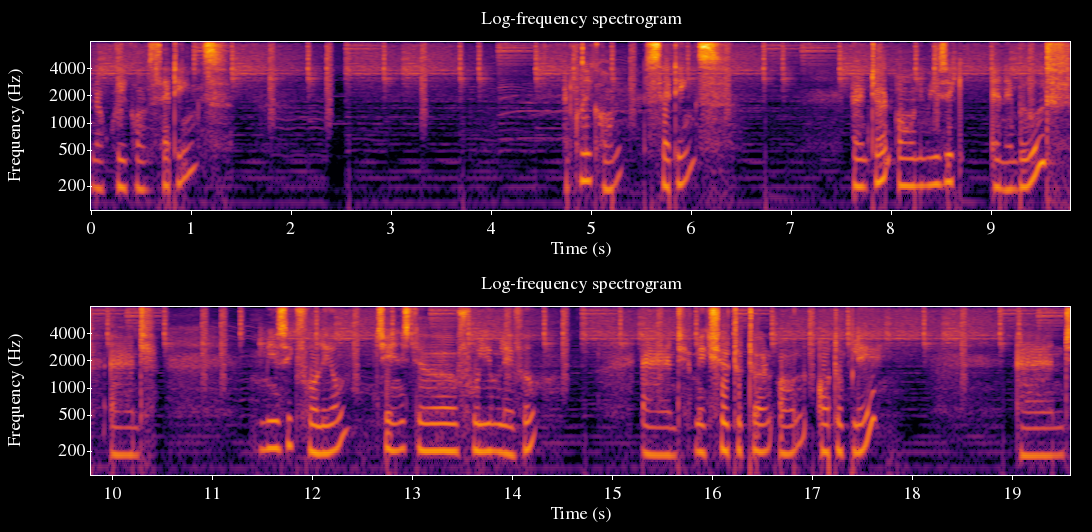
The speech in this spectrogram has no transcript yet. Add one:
now click on settings click on settings. And turn on music enabled. And music volume. Change the volume level. And make sure to turn on autoplay. And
